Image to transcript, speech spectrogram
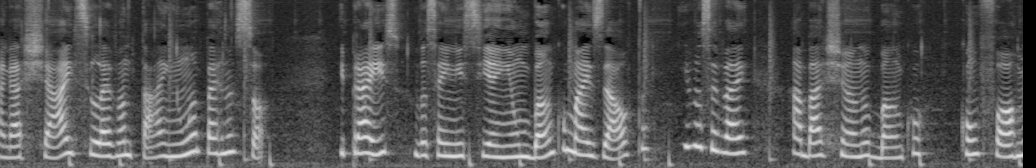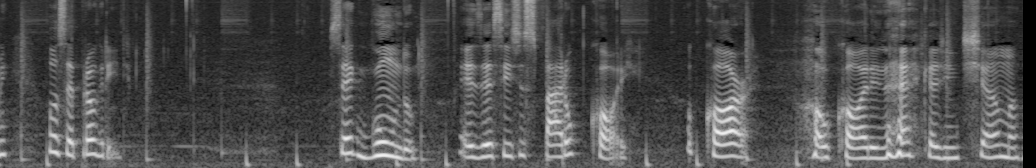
agachar e se levantar em uma perna só. E para isso, você inicia em um banco mais alto e você vai abaixando o banco conforme você progride. Segundo, exercícios para o core. Core, ou core, né, que a gente chama,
